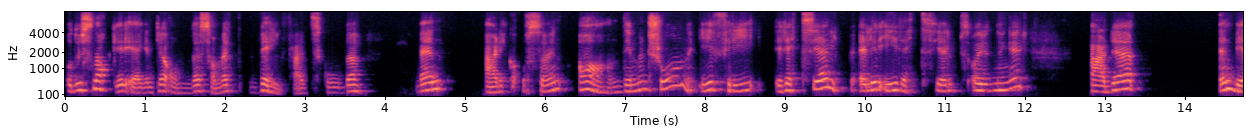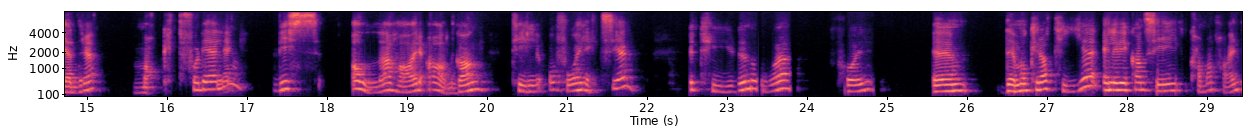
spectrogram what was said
Og du snakker egentlig om det som et velferdsgode. Men er det ikke også en annen dimensjon i fri rettshjelp, eller i rettshjelpsordninger? Er det en bedre maktfordeling hvis alle har adgang til å få rettshjelp? Betyr det noe for eh, demokratiet, eller vi kan si kan man ha en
